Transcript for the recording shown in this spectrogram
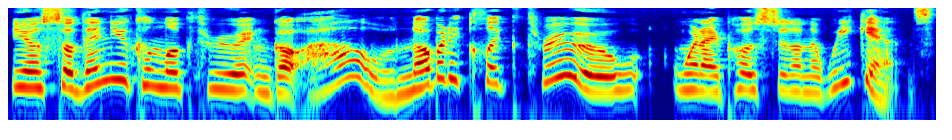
You know, so then you can look through it and go, oh, nobody clicked through when I posted on the weekends.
